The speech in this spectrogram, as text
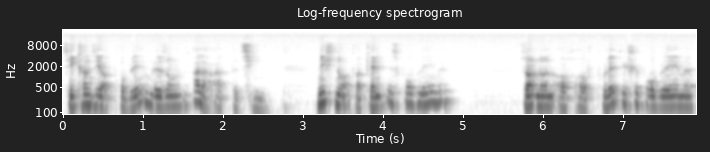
Sie kann sich auf Problemlösungen aller Art beziehen, nicht nur auf Erkenntnisprobleme, sondern auch auf politische Probleme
